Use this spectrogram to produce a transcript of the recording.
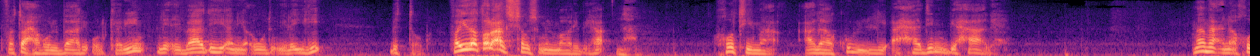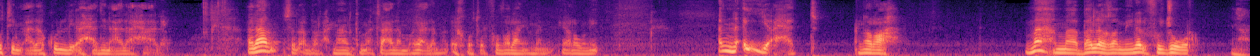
فتحه البارئ الكريم لعباده أن يعودوا إليه بالتوبة. فإذا طلعت الشمس من مغربها نعم. ختم على كل أحد بحاله. ما معنى ختم على كل أحد على حاله؟ الآن أستاذ عبد الرحمن كما تعلم ويعلم الإخوة الفضلاء من يروني أن أي أحد نراه مهما بلغ من الفجور. نعم.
